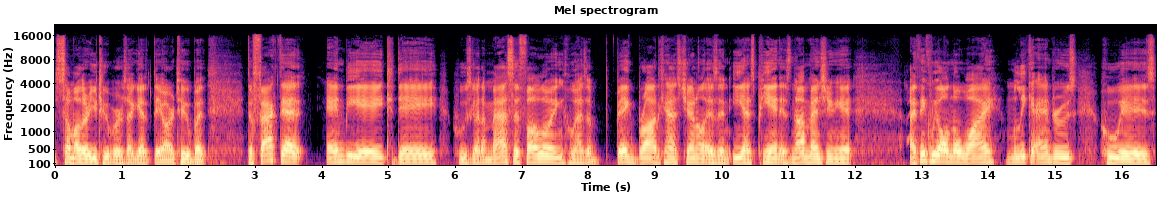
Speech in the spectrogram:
some other YouTubers, I get it, they are too. But the fact that NBA today, who's got a massive following, who has a big broadcast channel as an ESPN, is not mentioning it. I think we all know why. Malika Andrews, who is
